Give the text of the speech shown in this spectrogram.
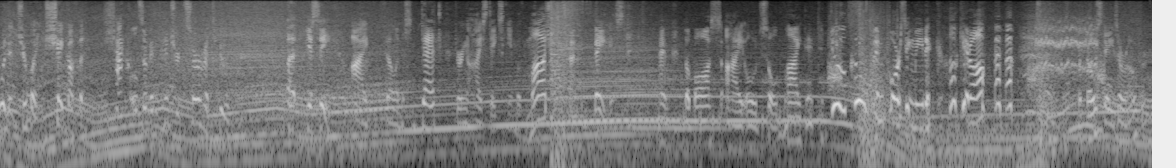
What a joy to shake off the shackles of indentured servitude. Uh, you see, I fell into debt during a high-stakes game of Mahjong in Vegas. And the boss I owed sold my debt to Duke, who's been forcing me to cook it off. but those days are over.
